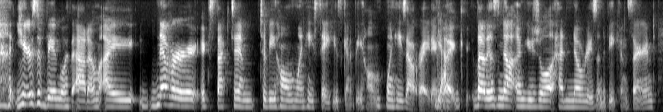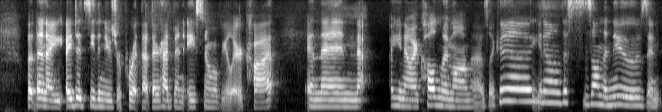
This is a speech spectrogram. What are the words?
years of being with Adam, I never expect him to be home when he say he's going to be home when he's out riding. Yeah. Like that is not unusual. I Had no reason to be concerned. But then I, I did see the news report that there had been a snowmobiler caught. And then, you know, I called my mom and I was like, eh, you know, this is on the news. And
